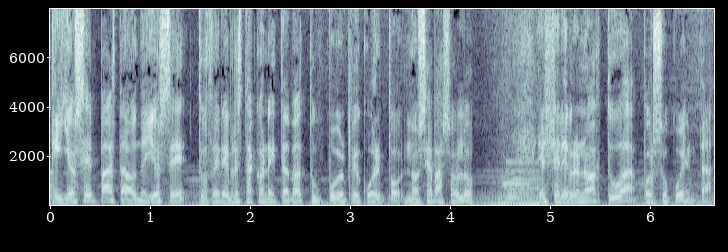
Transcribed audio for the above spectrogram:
Que yo sepa, hasta donde yo sé, tu cerebro está conectado a tu propio cuerpo, no se va solo. El cerebro no actúa por su cuenta.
